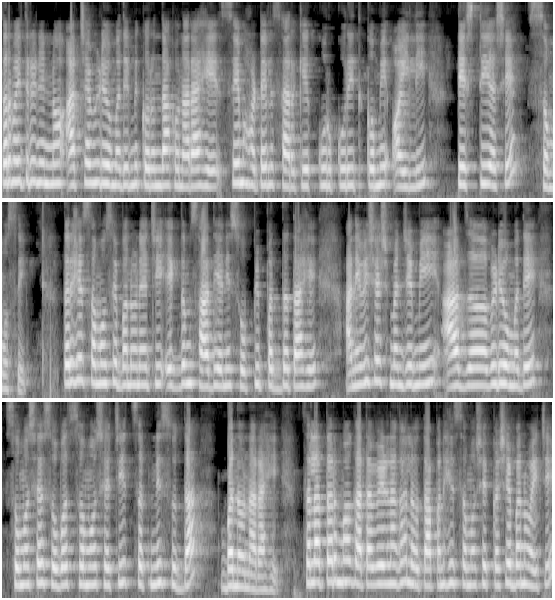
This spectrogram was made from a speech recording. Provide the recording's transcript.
तर मैत्रिणींनो आजच्या व्हिडिओमध्ये मी करून दाखवणार आहे सेम हॉटेलसारखे कुरकुरीत कमी ऑइली टेस्टी असे समोसे. तर हे समोसे बनवण्याची एकदम साधी आणि सोपी पद्धत आहे. आणि विशेष म्हणजे मी आज व्हिडिओमध्ये समोस्यासोबत समोस्याची चटणीसुद्धा बनवणार आहे. चला तर मग आता वेळ न घालवता आपण हे समोसे कसे बनवायचे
